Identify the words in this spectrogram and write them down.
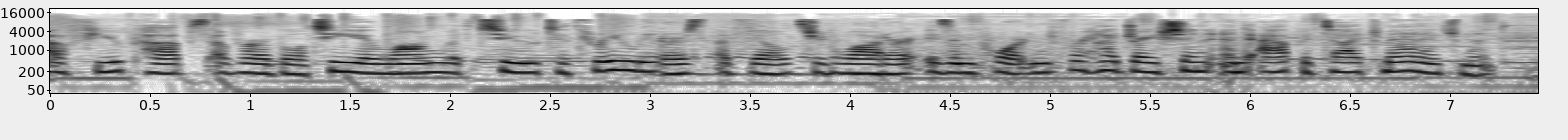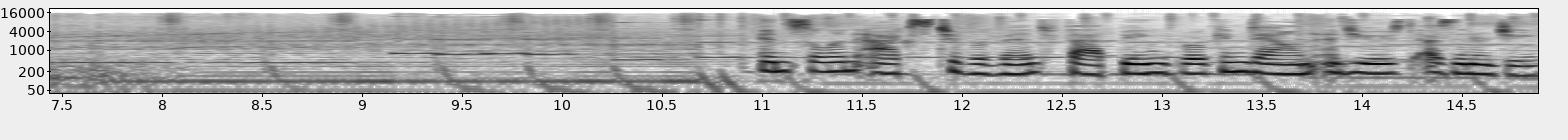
A few cups of herbal tea along with 2 to 3 liters of filtered water is important for hydration and appetite management. Insulin acts to prevent fat being broken down and used as energy.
